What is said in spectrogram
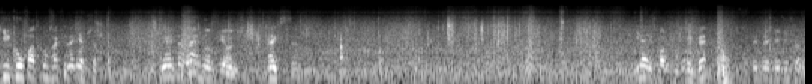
kilku upadków za chwilę nie przetrwa. Miałem te drewno zdjąć. Ekstra. Ile jest worków w typie? Ty będzie dziesiąty.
